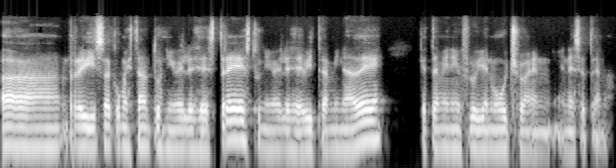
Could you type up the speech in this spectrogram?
ah, revisa cómo están tus niveles de estrés, tus niveles de vitamina D, que también influyen mucho en, en ese tema.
